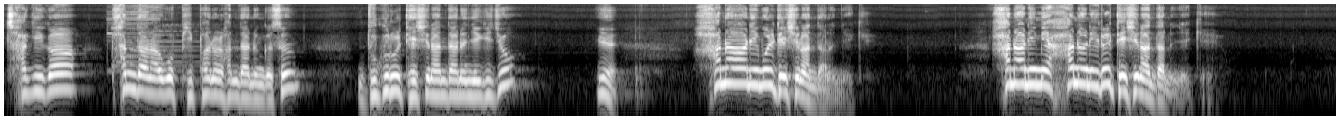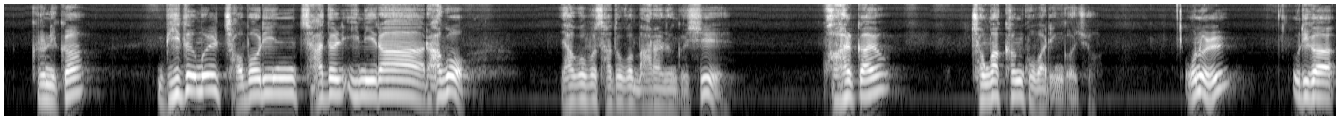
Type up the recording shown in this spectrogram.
자기가 판단하고 비판을 한다는 것은 누구를 대신한다는 얘기죠? 예. 하나님을 대신한다는 얘기예요. 하나님이 하는 일을 대신한다는 얘기예요. 그러니까 믿음을 저버린 자들이니라 라고 야고보 사도가 말하는 것이 과할까요? 정확한 고발인 거죠. 오늘 우리가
